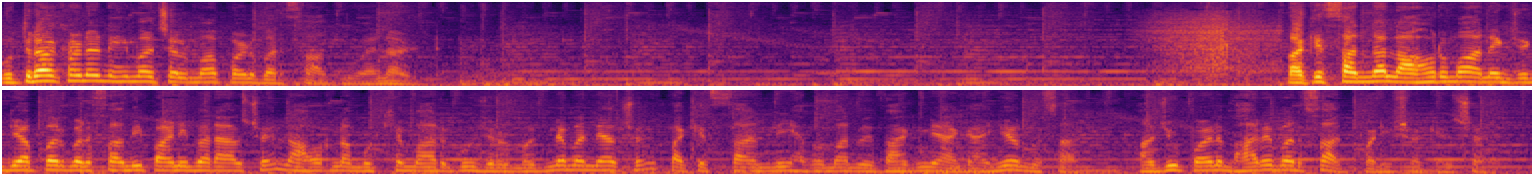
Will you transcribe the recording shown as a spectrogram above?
ઉત્તરાખંડ અને હિમાચલમાં પણ વરસાદનું એલર્ટ. પાકિસ્તાનના લાહોરમાં અનેક જગ્યા પર વરસાદી પાણી ભરાયા છે. લાહોરના મુખ્ય માર્ગો જળમગ્ન બન્યા છે. પાકિસ્તાનની હવામાન વિભાગની આગાહી અનુસાર હજુ પણ ભારે વરસાદ પડી શકે છે.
